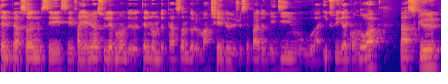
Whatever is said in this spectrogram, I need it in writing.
telle personne, c'est, c'est, enfin, il y a eu un soulèvement de tel nombre de personnes dans le marché de, je sais pas, de Médine ou à X ou Y endroit parce que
